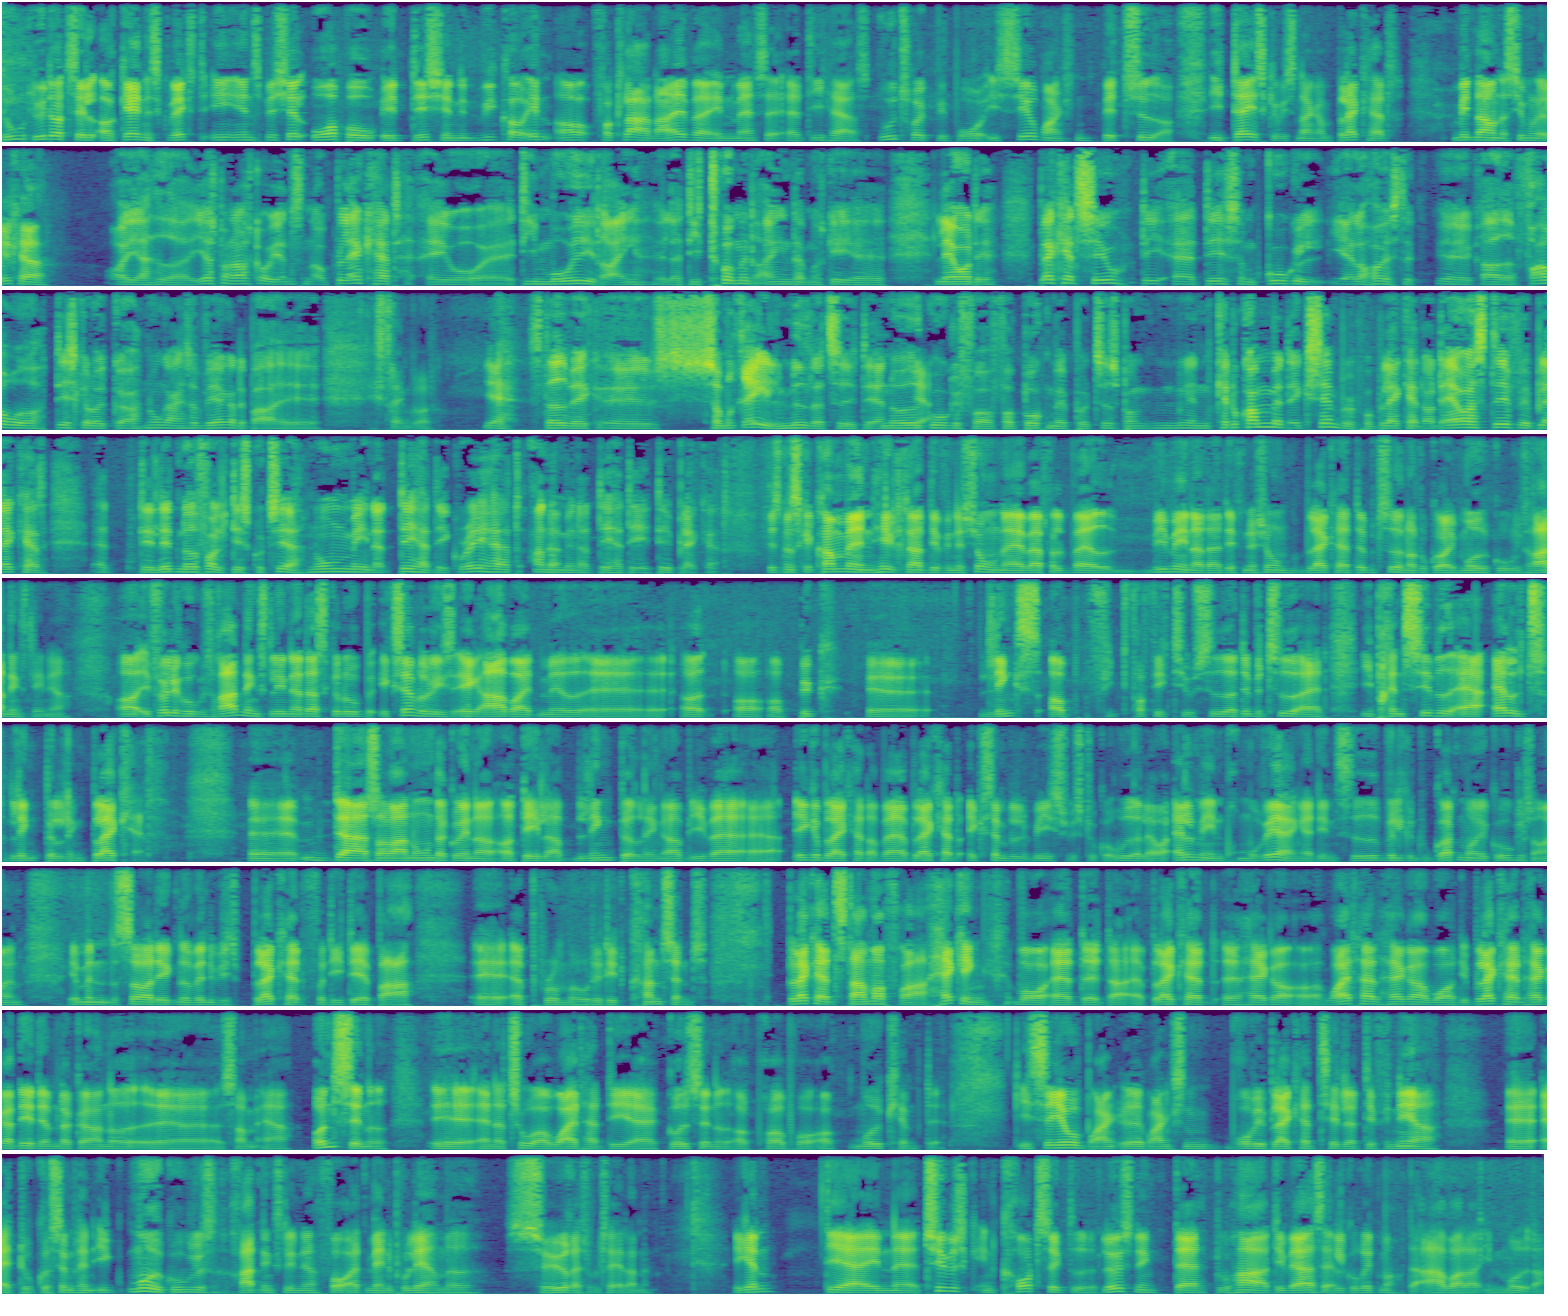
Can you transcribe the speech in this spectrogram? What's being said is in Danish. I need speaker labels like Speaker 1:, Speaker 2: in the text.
Speaker 1: Du lytter til Organisk Vækst i en speciel ordbog edition. Vi går ind og forklarer dig, hvad en masse af de her udtryk, vi bruger i SEO-branchen, betyder. I dag skal vi snakke om Black Hat. Mit navn er Simon Elkær.
Speaker 2: Og jeg hedder Jesper Nørsgaard Jensen, og Black Hat er jo øh, de modige drenge, eller de dumme drenge, der måske øh, laver det. Black Hat SEO, det er det, som Google i allerhøjeste øh, grad fraråder. Det skal du ikke gøre. Nogle gange så virker det bare... Øh,
Speaker 1: Ekstremt godt.
Speaker 2: Ja, stadigvæk. Øh, som regel midlertidigt. Det er noget, ja. Google får, får buk med på et tidspunkt. Men kan du komme med et eksempel på Black Hat? Og det er også det ved Black Hat, at det er lidt noget, folk diskuterer. Nogle mener, at det her det er Grey Hat, andre ja. mener, at det her det, det er Black Hat.
Speaker 1: Hvis man skal komme med en helt klar definition af i hvert fald, hvad vi mener, der er definitionen på Black Hat, det betyder, når du går imod Googles retningslinjer. Og ifølge Googles retningslinjer, der skal du eksempelvis ikke arbejde med øh, at, at, at bygge øh, links op fra fiktive sider. Det betyder, at i princippet er alt linkbuilding black hat. Øh, der er så bare nogen, der går ind og, og deler linkbuilding op i, hvad er ikke black hat og hvad er black hat. Eksempelvis, hvis du går ud og laver almen promovering af din side, hvilket du godt må i Googles øjne, jamen så er det ikke nødvendigvis black hat, fordi det er bare øh, at promote dit content. Black Hat stammer fra hacking, hvor at øh, der er Black Hat øh, hacker og White Hat hacker, hvor de Black Hat hacker, det er dem, der gør noget, øh, som er ondsindet øh, af natur, og White Hat, det er godsindet og prøver på at modkæmpe det. I SEO-branchen bruger vi Black Hat til at definere, øh, at du går simpelthen imod Googles retningslinjer for at manipulere med søgeresultaterne. Igen, det er en øh, typisk en kortsigtet løsning, da du har diverse algoritmer, der arbejder imod dig.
